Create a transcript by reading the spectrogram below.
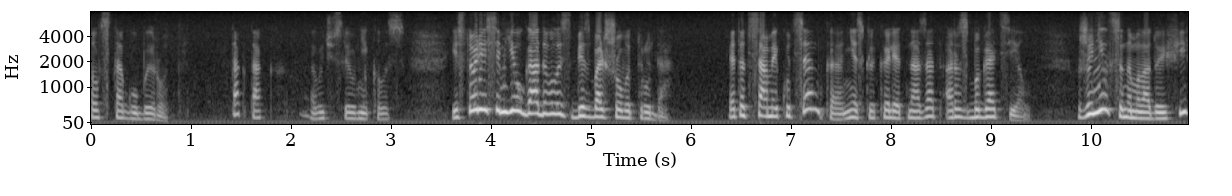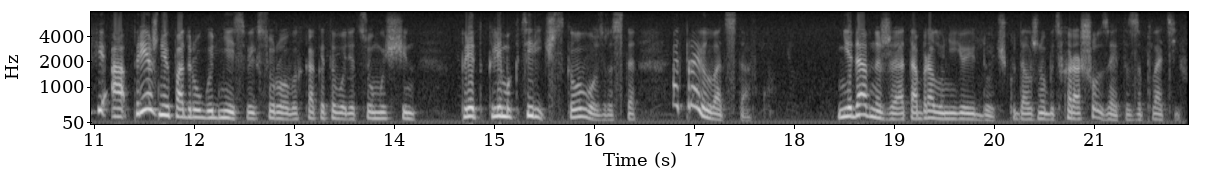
толстогубый рот. «Так-так», — вычислил Николас. История семьи угадывалась без большого труда. Этот самый Куценко несколько лет назад разбогател, женился на молодой Фифе, а прежнюю подругу дней своих суровых, как это водится у мужчин, — предклимактерического возраста, отправил в отставку. Недавно же отобрал у нее и дочку, должно быть, хорошо за это заплатив.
